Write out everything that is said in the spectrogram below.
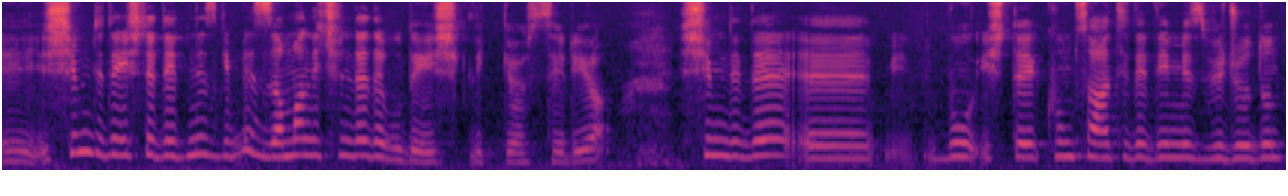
E, şimdi de işte dediğiniz gibi zaman içinde de bu değişiklik gösteriyor. Şimdi de e, bu işte kum saati dediğimiz vücudun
